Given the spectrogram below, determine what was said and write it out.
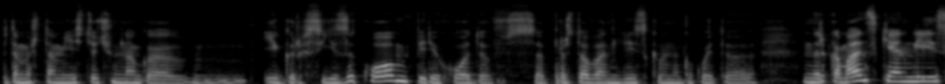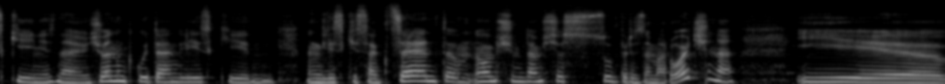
потому что там есть очень много игр с языком, переходов с простого английского на какой-то наркоманский английский, не знаю, еще на какой-то английский, английский с акцентом. Ну, в общем, там все супер заморочено. И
